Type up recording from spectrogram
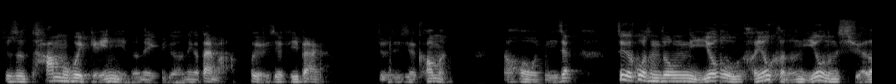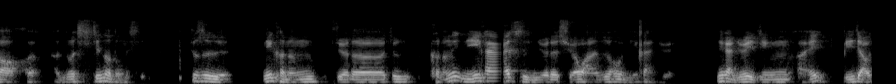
就是他们会给你的那个那个代码会有一些 feedback，就是一些 comment，然后你在这个过程中，你又很有可能你又能学到很很多新的东西，就是你可能觉得就是可能你一开始你觉得学完了之后，你感觉你感觉已经哎比较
